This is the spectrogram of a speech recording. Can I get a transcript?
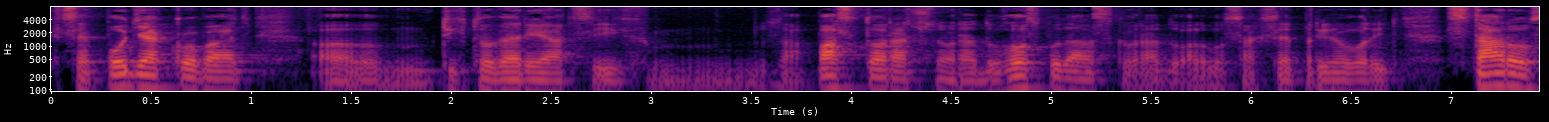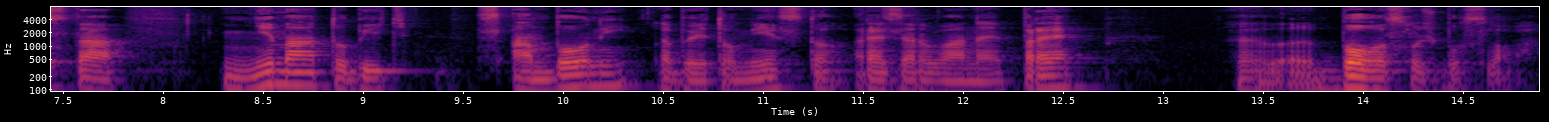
chce poďakovať eh, týchto veriacich za pastoračnú radu, hospodárskú radu, alebo sa chce prihovoriť starosta, nemá to byť z ambóny, lebo je to miesto rezervované pre eh, bohoslužbu slova.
